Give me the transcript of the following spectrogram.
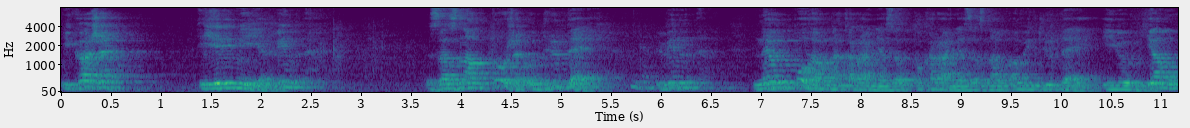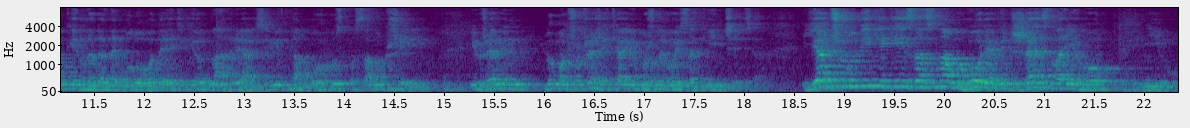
І каже Єремія, він зазнав теж від людей. Він не від Бога накарання, покарання зазнав, а від людей. І в яму кинули, де не було води, а тільки одна грязь. І він там погруз по саму шию. І вже він думав, що вже життя його можливо і закінчиться. Я чоловік, який зазнав горя від жезла його гніву.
